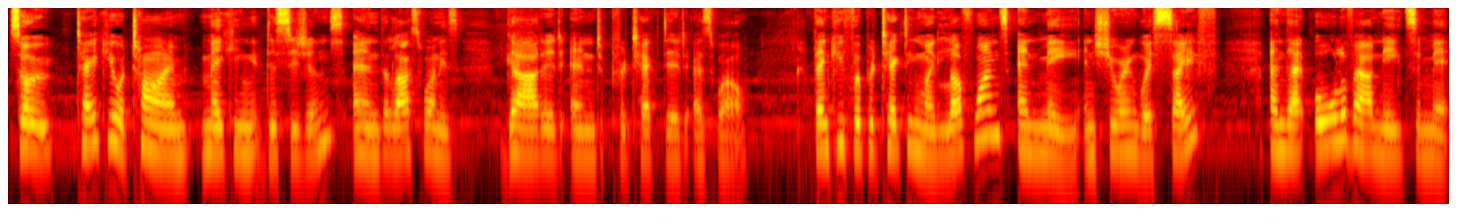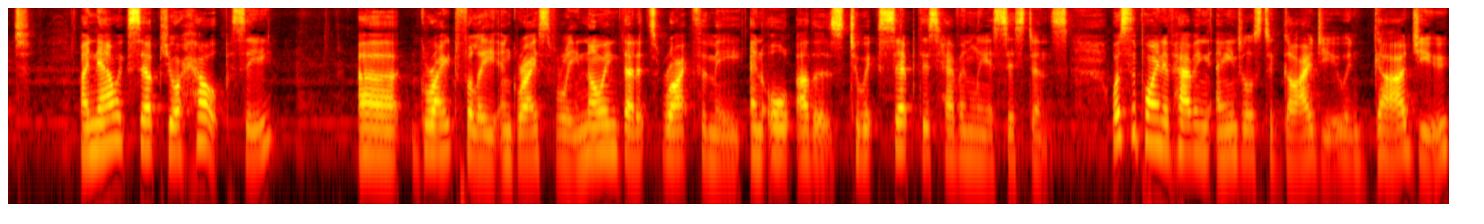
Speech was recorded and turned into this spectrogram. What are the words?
So take your time making decisions. And the last one is guarded and protected as well. Thank you for protecting my loved ones and me, ensuring we're safe and that all of our needs are met. I now accept your help, see? Uh, gratefully and gracefully, knowing that it's right for me and all others to accept this heavenly assistance. What's the point of having angels to guide you and guard you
